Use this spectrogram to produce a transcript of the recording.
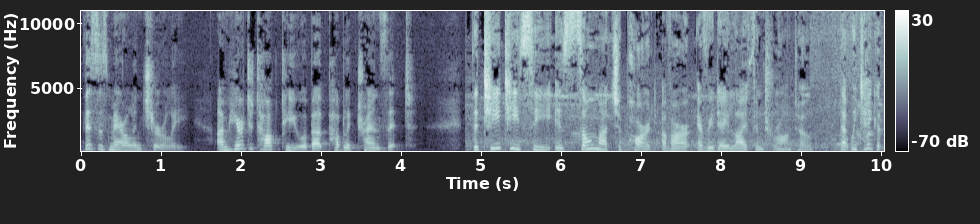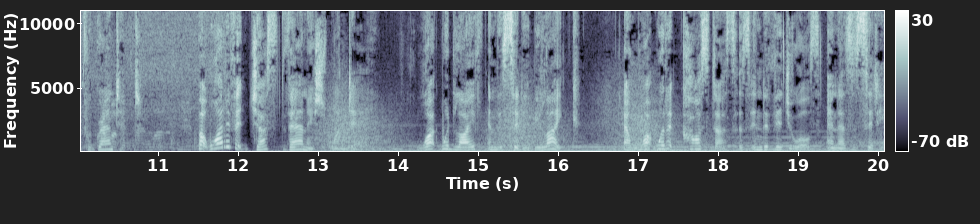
This is Marilyn Churley. I'm here to talk to you about public transit. The TTC is so much a part of our everyday life in Toronto that we take it for granted. But what if it just vanished one day? What would life in the city be like? And what would it cost us as individuals and as a city?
